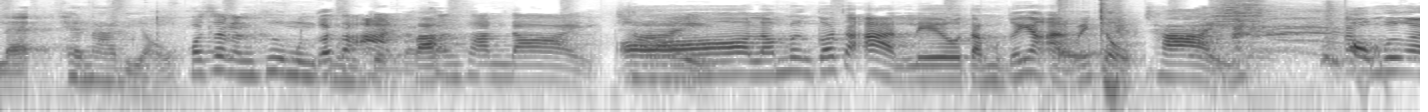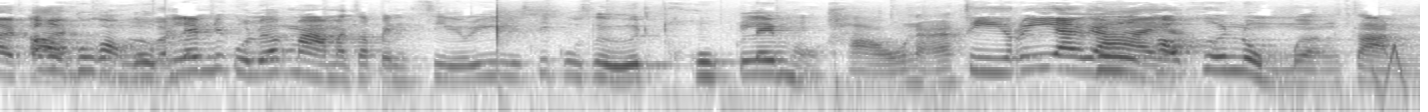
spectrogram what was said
และแค่หน้าเดียว เพราะฉะนั้นคือมึงก็จะอ่านแบบมึงเก็ตปะสั้นๆได้ใช่ อ๋อ แล้วมึงก็จะอ่านเร็ว แต่มึงก็ยังอ่านไม่จบ ใช่ ของมึงไงเอาของกูของกูเล่มที่กูเลือกมามันจะเป็นซีรีส์ที่กูซื้อทุกเล่มของเขานะซีรีส์อะไรคืออะเขาคือหนุ่มเมืองจันทร์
